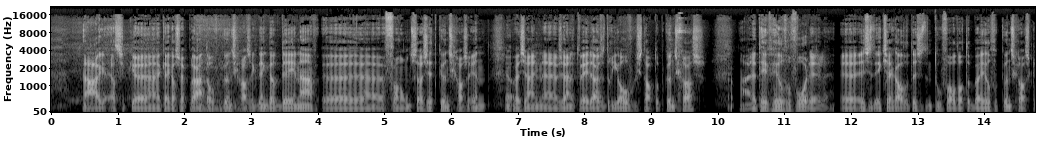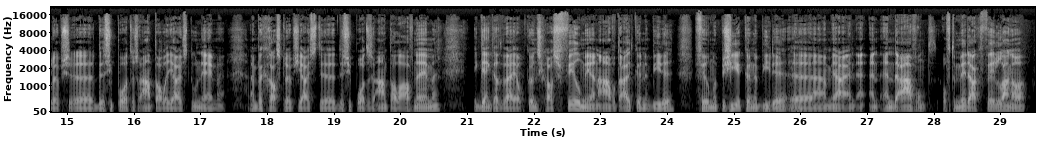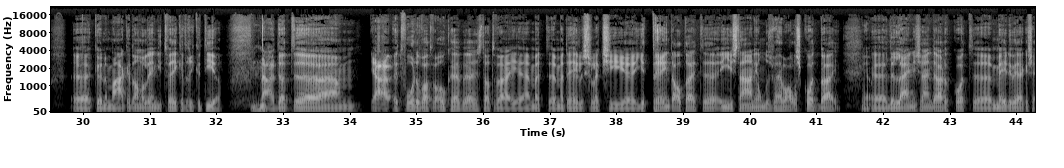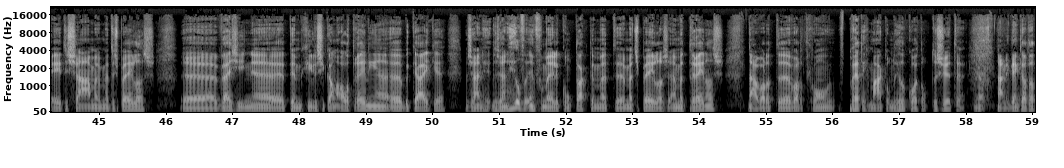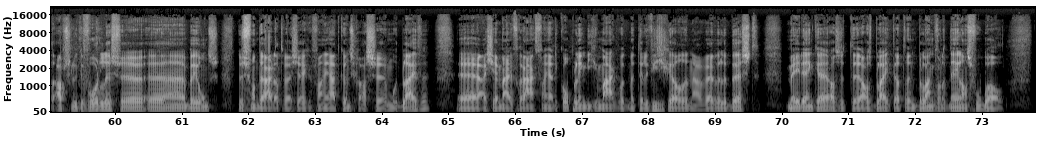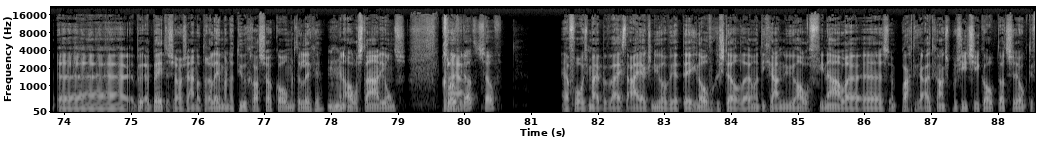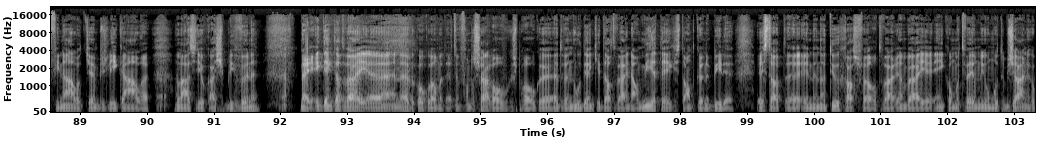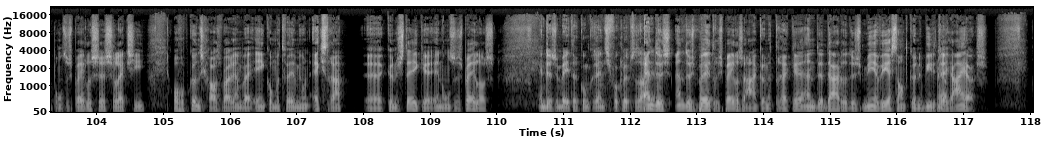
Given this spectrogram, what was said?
Nou, als ik, uh, kijk, als wij praten over kunstgras, ik denk dat het DNA uh, van ons, daar zit kunstgras in. Ja. Wij zijn, uh, we zijn in 2003 overgestapt op kunstgras. Nou, en het heeft heel veel voordelen. Is het, ik zeg altijd, is het een toeval dat er bij heel veel kunstgrasclubs de supportersaantallen juist toenemen. En bij grasclubs juist de, de supportersaantallen afnemen. Ik denk dat wij op kunstgras veel meer een avond uit kunnen bieden. Veel meer plezier kunnen bieden. Ja, en, en, en de avond of de middag veel langer kunnen maken dan alleen die twee keer drie kwartier. Mm-hmm. Nou, dat... Ja, het voordeel wat we ook hebben, is dat wij uh, met, uh, met de hele selectie, uh, je traint altijd in je stadion. Dus we hebben alles kort bij. Ja. de lijnen zijn daardoor kort. medewerkers eten samen met de spelers. wij zien, Tim Gielis, je kan alle trainingen bekijken. Er zijn, er zijn heel veel informele contacten met, met spelers en met trainers. Nou, wat het, wat het gewoon prettig maakt om er heel kort op te zitten. Ja. Nou, ik denk dat dat absoluut een voordeel is bij ons. Dus vandaar dat wij zeggen van ja, het kunstgras moet moet blijven. Eh, als jij mij vraagt van ja, die koppeling die gemaakt wordt met televisiegelden. Nou, wij willen best meedenken. hè, Als het eh, als blijkt dat een belang van het Nederlands voetbal. eh, het beter zou zijn dat er alleen maar natuurgras zou komen te liggen Mhm. in alle stadions. Geloof Nou je dat zelf? Ja, volgens mij bewijst Ajax nu alweer tegenovergestelde. Hè? Want die gaan nu half finale, eh, een prachtige uitgangspositie. Ik hoop dat ze ook de finale Champions League halen. En laten ze die ook alsjeblieft winnen. Ja. Nee, ik denk dat wij, eh, en daar heb ik ook wel met Edwin van der Sar over gesproken. Edwin, hoe denk je dat wij nou meer tegenstand kunnen bieden? Is dat eh, in een natuurgrasveld waarin wij eh, 1,2 miljoen moeten bezuinigen op onze spelersselectie? Of op kunstgras waarin wij 1,2 miljoen extra kunnen steken in onze spelers? En dus een betere concurrentie voor clubs als Ajax. En dus, en dus betere spelers aan kunnen trekken. En de, daardoor dus meer weerstand kunnen bieden Ja. tegen Ajax.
